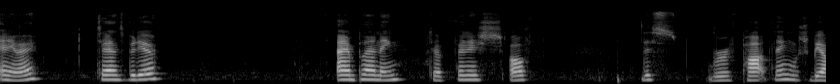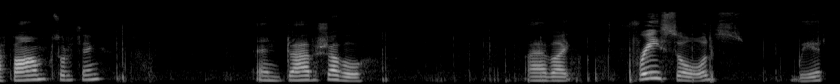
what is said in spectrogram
Anyway, today's video. I am planning to finish off this roof part thing, which would be a farm sort of thing. And I have a shovel. I have like three swords, weird.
